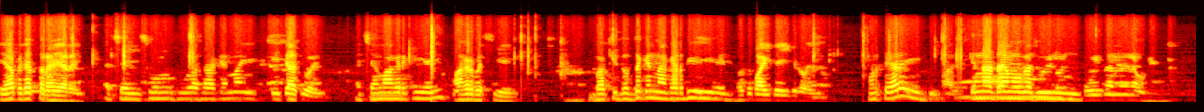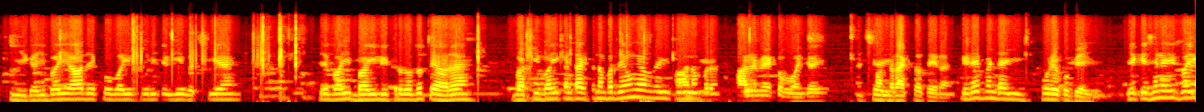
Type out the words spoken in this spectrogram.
ਇਹ 75000 ਹੈ ਜੀ। ਅੱਛਾ ਜੀ ਸੋਨੂੰ ਸੂਆ ਸਾ ਕੇ ਮੈਂ ਤੀਜਾ ਸੂਆ ਜੀ। ਅੱਛਾ ਮਗਰ ਕੀ ਹੈ ਜੀ? ਮਗਰ ਬੱਚੀ ਹੈ ਜੀ। ਬਾਕੀ ਦੁੱਧ ਕਿੰਨਾ ਕੱਢਦੀ ਹੈ ਜੀ ਇਹ? ਦੁੱਧ 22 23 ਕਿਲੋ ਜੀ। ਹੁਣ ਤਿਆਰ ਹੈ ਜੀ? ਕਿੰਨਾ ਟਾਈਮ ਹੋ ਗਿਆ ਸੂਈ ਨੂੰ ਜੀ? ਕੋਈ ਤਾਂ ਨਹੀਂ ਹੋ ਗਿਆ ਠੀਕ ਹੈ ਜੀ ਬਾਈ ਆਹ ਦੇਖੋ ਬਾਈ ਪੂਰੀ ਚੰਗੀ ਬੱਚੀ ਹੈ। ਤੇ ਬਾਈ 22 ਲੀਟਰ ਦੁੱਧ ਤਿਆਰ ਹੈ। ਬਾਕੀ ਬਾਈ ਕੰਟੈਕਟ ਨੰਬਰ ਦੇਵੋਗੇ ਆਪਣਾ ਜੀ ਫੋਨ ਨੰਬਰ 9152 ਜੀ। ਅੱਛਾ ਜੀ। 15113 ਕਿਹੜੇ ਪਿੰਡ ਹੈ ਜੀ? ਪੂਰੇ ਕੁੱਪਿਆ ਜੀ। ਜੇ ਕਿਸੇ ਨੇ ਵੀ ਬਾਈ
